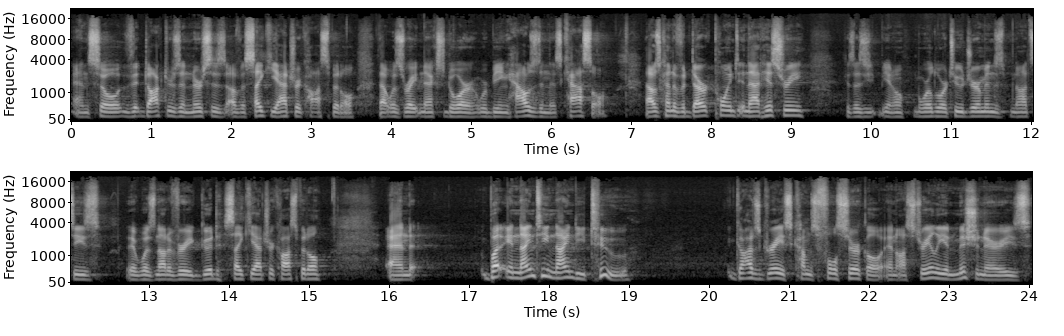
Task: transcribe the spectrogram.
and so the doctors and nurses of a psychiatric hospital that was right next door were being housed in this castle. That was kind of a dark point in that history because as you know, World War II Germans, Nazis, it was not a very good psychiatric hospital. And but in 1992, God's grace comes full circle, and Australian missionaries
